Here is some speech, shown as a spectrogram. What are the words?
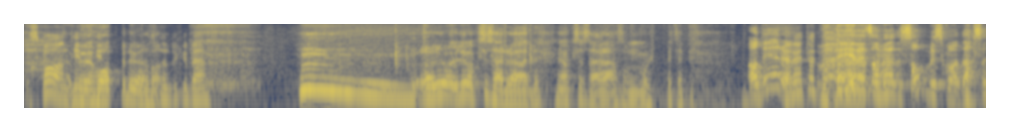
Vi ska en Jag till. behöver HP du i alla fall. Ja, Du du är också så här röd. Du är också så här som Whippy typ. Ja, det är du! Jag vet inte. Vad är det som händer? Zombie squad alltså?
